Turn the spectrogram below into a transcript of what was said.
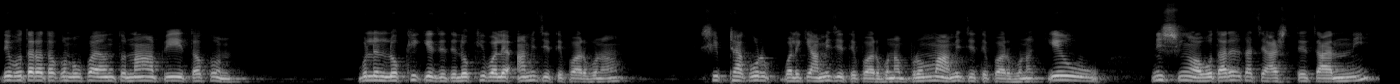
দেবতারা তখন উপায়ন্ত না পেয়ে তখন বললেন, লক্ষ্মীকে যেতে লক্ষ্মী বলে, আমি যেতে পারব না। শিব ঠাকুর বলে কি, আমি যেতে পারব না? ব্রহ্মা, আমি যেতে পারব না। কেউ নৃসিংহ অবতারের কাছে আসতে চাননি,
